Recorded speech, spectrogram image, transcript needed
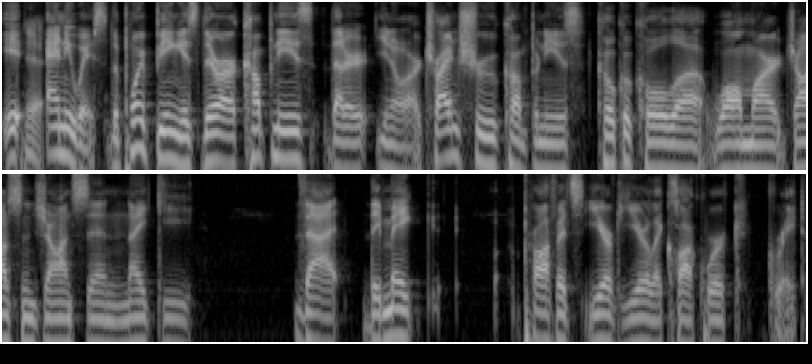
It, yeah. Anyways, the point being is there are companies that are you know are tried and true companies, Coca Cola, Walmart, Johnson Johnson, Nike, that they make profits year after year like clockwork. Great.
